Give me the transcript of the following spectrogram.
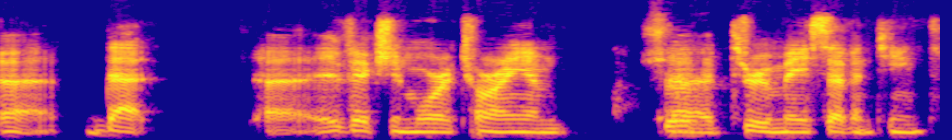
uh, that uh, eviction moratorium sure. uh, through May 17th.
